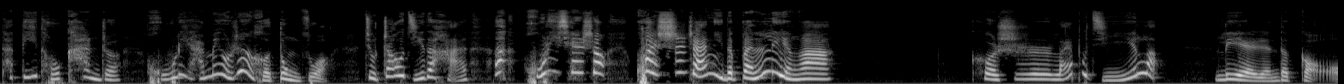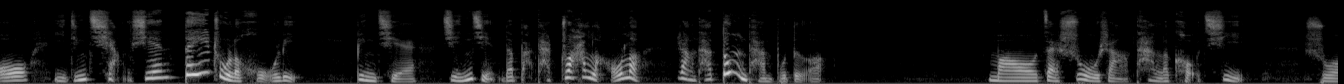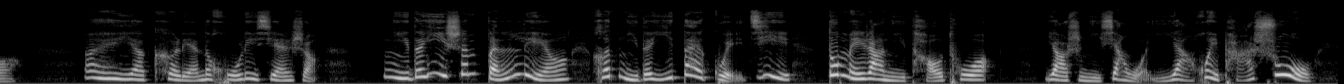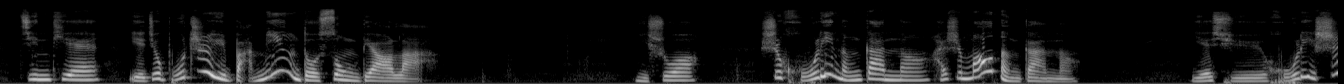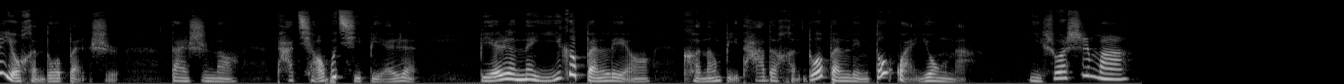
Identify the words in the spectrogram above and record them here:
他低头看着狐狸，还没有任何动作。就着急的喊：“啊，狐狸先生，快施展你的本领啊！”可是来不及了，猎人的狗已经抢先逮住了狐狸，并且紧紧的把它抓牢了，让它动弹不得。猫在树上叹了口气，说：“哎呀，可怜的狐狸先生。”你的一身本领和你的一代诡计都没让你逃脱。要是你像我一样会爬树，今天也就不至于把命都送掉了。你说，是狐狸能干呢，还是猫能干呢？也许狐狸是有很多本事，但是呢，他瞧不起别人，别人那一个本领。可能比他的很多本领都管用呢，你说是吗？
